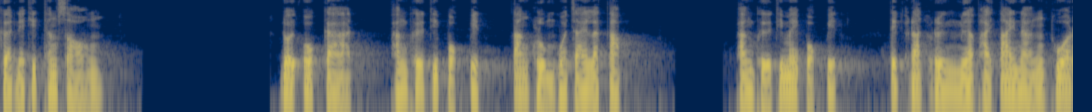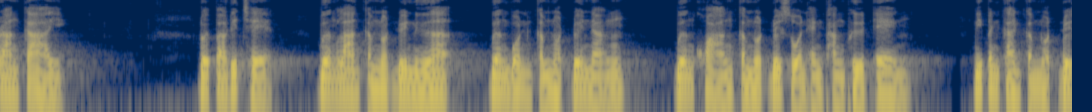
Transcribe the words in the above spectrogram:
เกิดในทิศทั้งสอง โดยโอกาส พังผืดที่ปกปิด ตั้งคลุมหัวใจและตับ พังผืดที่ไม่ปกปิด ติดรัดรึงเนื้อภายใต้หนังทั่วร่างกาย โดยปริเฉดเบื้องล่างกำหนดด้วยเนื้อ เบื้องบนกำหนดด้วยหนัง เบื้องขวางกำหนดด้วยส่วนแห่งพังผืดเอง นี้เป็นการกำหนดด้วย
